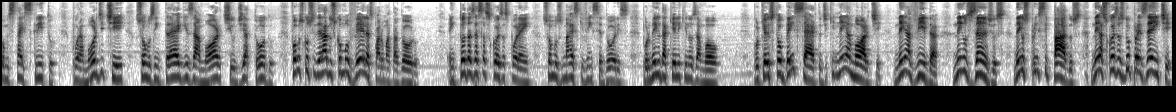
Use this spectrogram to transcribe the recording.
como está escrito, por amor de ti, somos entregues à morte o dia todo. Fomos considerados como ovelhas para o matadouro. Em todas essas coisas, porém, somos mais que vencedores por meio daquele que nos amou. Porque eu estou bem certo de que nem a morte, nem a vida, nem os anjos, nem os principados, nem as coisas do presente,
